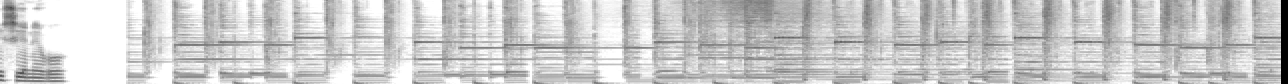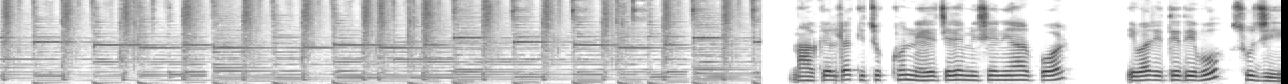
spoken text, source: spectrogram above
মিশিয়ে নেব। নারকেলটা কিছুক্ষণ নেড়ে চেড়ে মিশিয়ে নেওয়ার পর এবার এতে দেব সুজি।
